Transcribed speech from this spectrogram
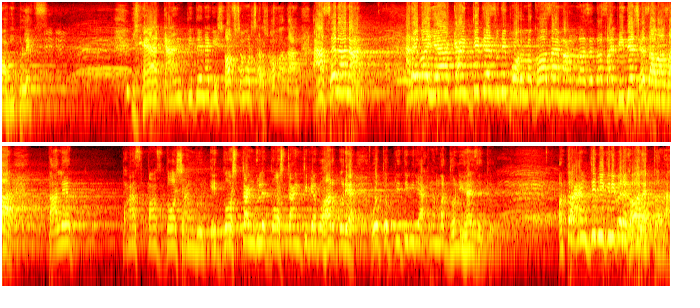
complex. এক আংটিতে নাকি সব সমস্যার সমাধান, আছে না না আরে ভাই, এক আংটিতে যদি পরলোক হওয়া যায়, মামলা যেতে চায় বিদেশে যাওয়া যায়, তাহলে পাঁচ পাঁচ দশ আঙ্গুল। এই দশটা আঙ্গুলের দশটা আংটি ব্যবহার করে ওই তো পৃথিবীর এক নম্বর ধনী হয়ে যেত। অত আংটি বিক্রি করে খাওয়া লাগতো না।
